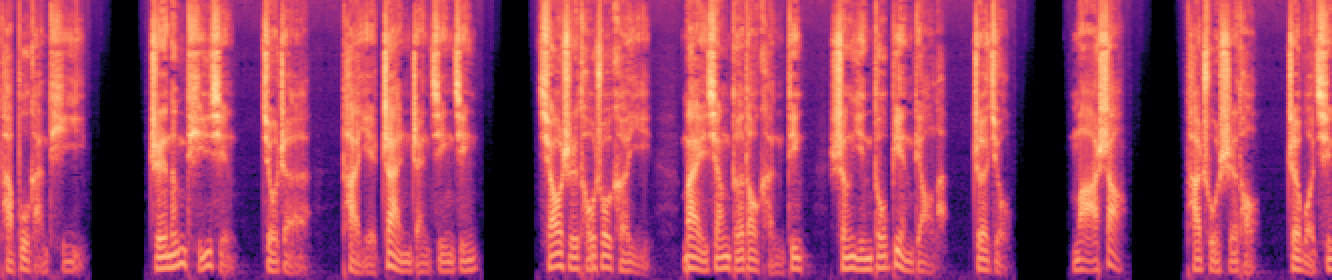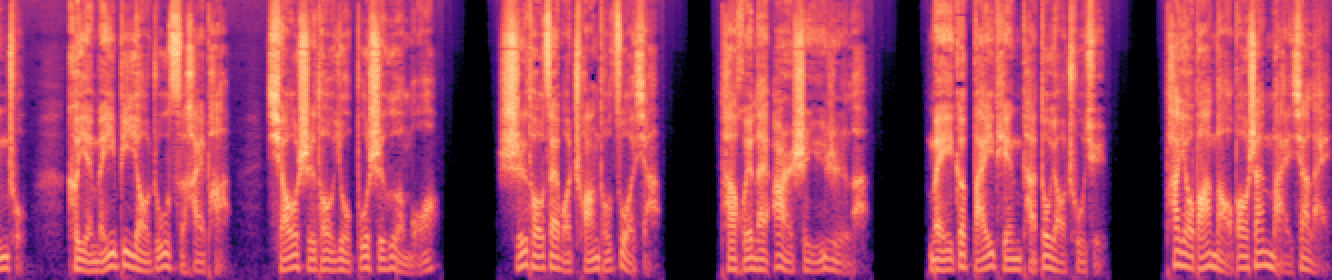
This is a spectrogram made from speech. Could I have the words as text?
他不敢提议，只能提醒：“就这。”他也战战兢兢，乔石头说可以，麦香得到肯定，声音都变掉了。这就马上，他出石头，这我清楚，可也没必要如此害怕。乔石头又不是恶魔。石头在我床头坐下，他回来二十余日了，每个白天他都要出去，他要把脑包山买下来。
